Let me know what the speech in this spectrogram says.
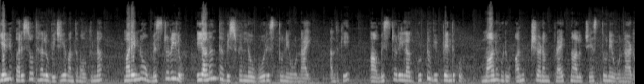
ఎన్ని పరిశోధనలు విజయవంతమవుతున్నా మరెన్నో మిస్టరీలు ఈ అనంత విశ్వంలో ఊరిస్తూనే ఉన్నాయి. అందుకే ఆ మిస్టరీల గుట్టు విప్పేందుకు మానవుడు అనుక్షణం ప్రయత్నాలు చేస్తూనే ఉన్నాడు.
